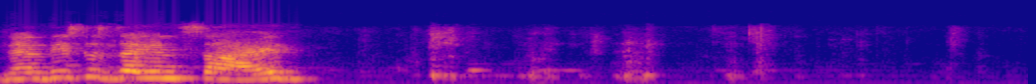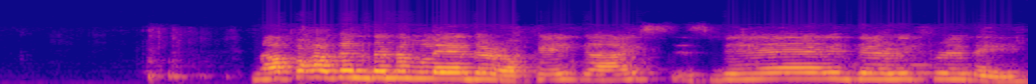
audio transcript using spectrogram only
Then this is the inside. Napakaganda ng leather, okay guys? It's very, very pretty.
